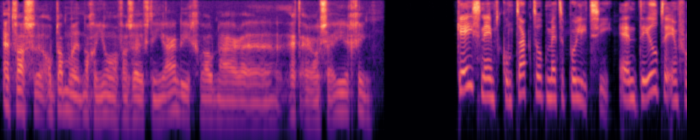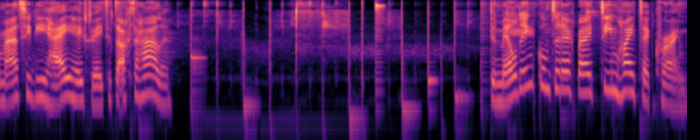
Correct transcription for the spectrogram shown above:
Het was uh, op dat moment nog een jongen van 17 jaar die gewoon naar het ROC ging. Kees neemt contact op met de politie en deelt de informatie die hij heeft weten te achterhalen. De melding komt terecht bij Team Hightech Crime.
